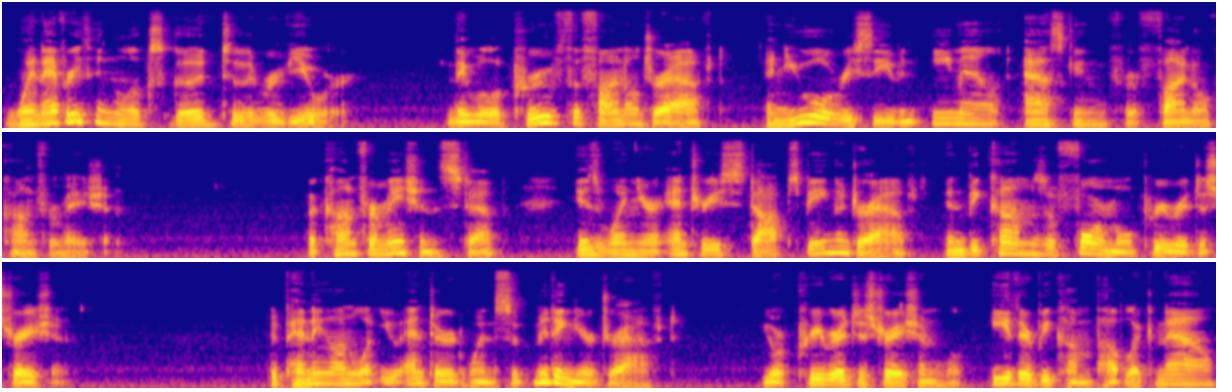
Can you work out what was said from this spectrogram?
When everything looks good to the reviewer, they will approve the final draft and you will receive an email asking for final confirmation. The confirmation step is when your entry stops being a draft and becomes a formal pre-registration. Depending on what you entered when submitting your draft, your pre-registration will either become public now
